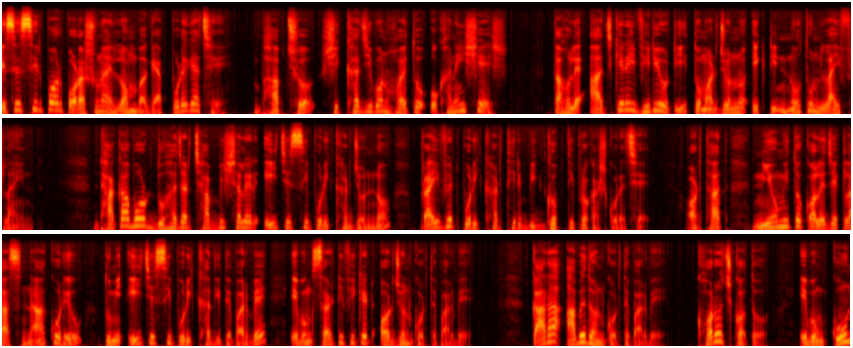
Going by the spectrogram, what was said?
এসএসসির পর পড়াশোনায় লম্বা গ্যাপ পড়ে গেছে। ভাবছ, শিক্ষাজীবন হয়তো ওখানেই শেষ? তাহলে আজকের এই ভিডিওটি তোমার জন্য একটি নতুন লাইফলাইন। ঢাকা বোর্ড দু হাজার ছাব্বিশ সালের এইচএসসি পরীক্ষার জন্য প্রাইভেট পরীক্ষার্থীর বিজ্ঞপ্তি প্রকাশ করেছে। অর্থাৎ, নিয়মিত কলেজে ক্লাস না করেও তুমি এইচএসসি পরীক্ষা দিতে পারবে এবং সার্টিফিকেট অর্জন করতে পারবে। কারা আবেদন করতে পারবে? খরচ কত? এবং কোন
